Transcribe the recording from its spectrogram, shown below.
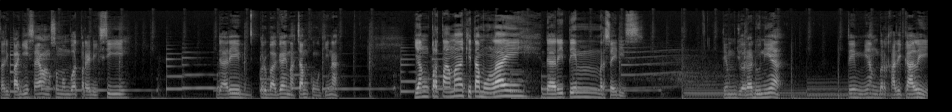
Tadi pagi saya langsung membuat prediksi dari berbagai macam kemungkinan. Yang pertama kita mulai dari tim Mercedes. Tim juara dunia. Tim yang berkali-kali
